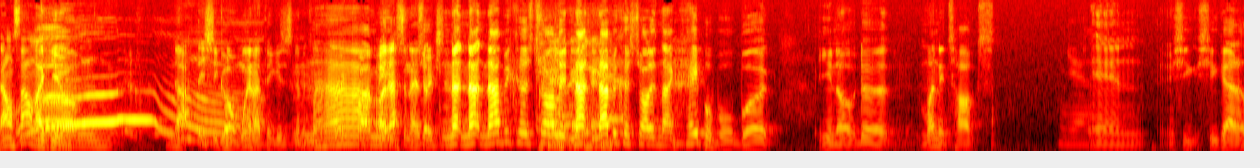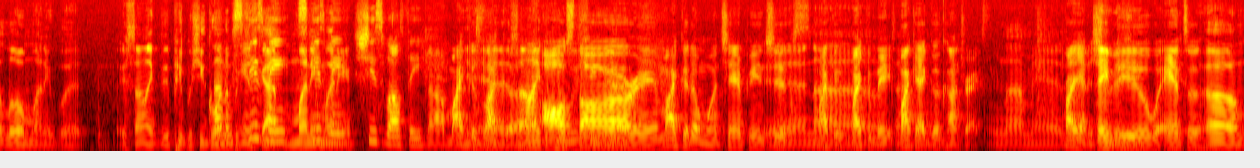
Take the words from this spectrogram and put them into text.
That don't sound like you. Um, No, I think she's gonna win. I think it's just gonna come. Nah, to a I mean, oh, that's an Ch- Not, not not because Charlie not not because Charlie's not capable, but you know the money talks, Yeah. and she she got a little money, but it sounds like the people she going Um, up against excuse got me, money excuse money. Me, she's wealthy. Nah, Mike is Yeah, like it an like all star, and Micah done won championships. Yeah, Micah, nah, Micah, made, Micah had good contracts. Nah, man. Probably had a shoe Davis, deal with Anta Um,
